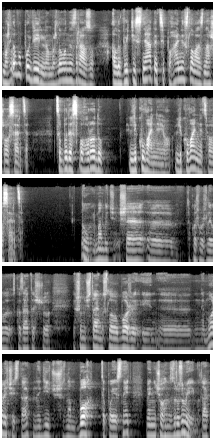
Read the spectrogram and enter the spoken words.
можливо, повільно, можливо, не зразу, але витісняти ці погані слова з нашого серця. Це буде свого роду лікування його, лікування цього серця. Ну, і, мабуть, ще е, також важливо сказати, що якщо ми читаємо Слово Боже і е, не молячись, так, не діючи, що нам Бог це пояснить, ми нічого не зрозуміємо. Так?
